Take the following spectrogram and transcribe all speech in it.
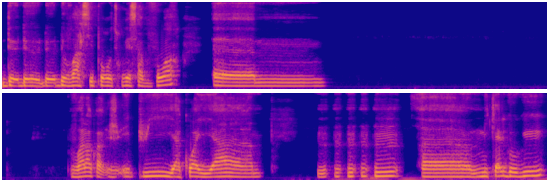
de, de, de, de voir s'il peut retrouver sa voie. Euh, voilà quoi. Et puis il y a quoi? Il y a hum, hum, hum, euh, Michael Gogu,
